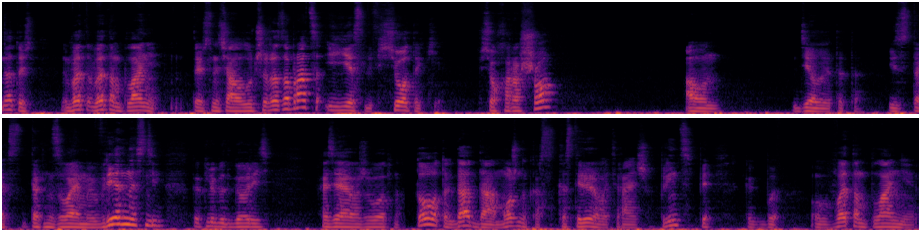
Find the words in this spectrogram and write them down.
Да, то есть в, это, в этом плане, то есть сначала лучше разобраться, и если все-таки все хорошо, а он делает это из так, так называемой вредности, как любят говорить хозяева животных, то тогда да, можно кастрировать раньше. В принципе, как бы в этом плане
